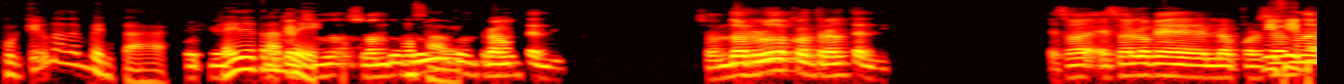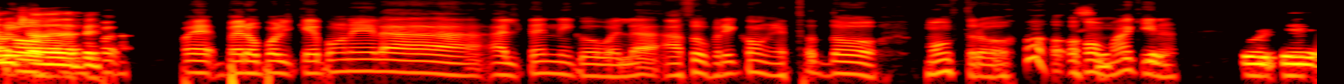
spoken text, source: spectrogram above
por qué una desventaja? ¿Qué hay detrás de son, son dos rudos contra un técnico. Son dos rudos contra un técnico. Eso, eso es lo que, lo, por eso es una lucha de defensa. Pero, ¿por qué poner al técnico, verdad, a sufrir con estos dos monstruos o máquinas? Porque,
